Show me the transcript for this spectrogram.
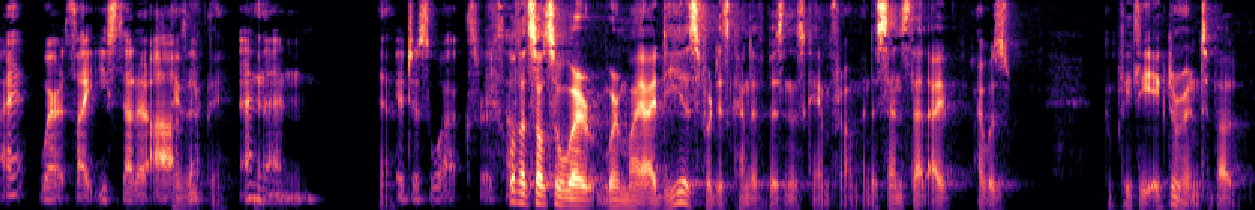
right? Where it's like you set it up exactly, and yeah. then yeah. it just works for itself. Well, that's also where where my ideas for this kind of business came from, in the sense that I I was completely ignorant about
